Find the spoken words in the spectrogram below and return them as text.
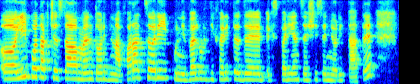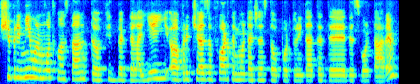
Uh, ei pot accesa mentori din afara țării cu niveluri diferite de experiență și senioritate și primim în mod constant uh, feedback de la ei. Apreciază foarte mult această oportunitate de dezvoltare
